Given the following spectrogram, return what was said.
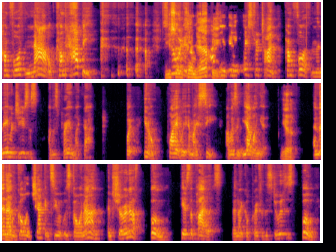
Come forth now. Come happy. You said come happy. You're getting extra time. Come forth in the name of Jesus. I was praying like that. But, you know, quietly in my seat. I wasn't yelling it. yeah, And then I would go and check and see what was going on. And sure enough, boom, here's the pilots. Then I go pray for the stewardesses. Boom.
